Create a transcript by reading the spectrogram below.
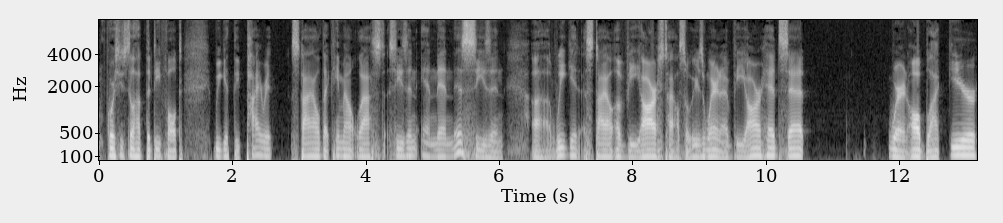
of course, you still have the default. We get the pirate style that came out last season, and then this season uh, we get a style of VR style. So he's wearing a VR headset, wearing all black gear.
